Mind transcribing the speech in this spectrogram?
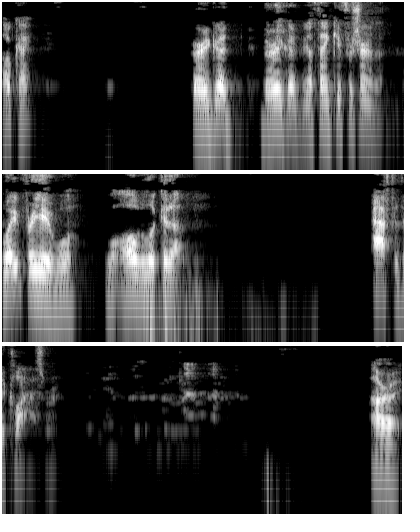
Okay. Very good. Very good. Yeah, thank you for sharing that. Wait for you. We'll we'll all look it up after the class, right? All right.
